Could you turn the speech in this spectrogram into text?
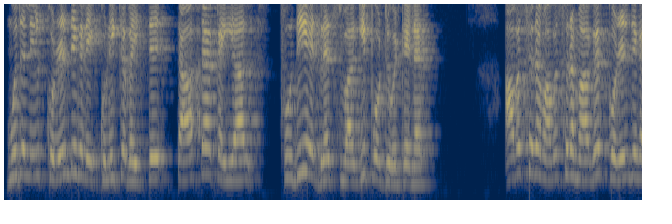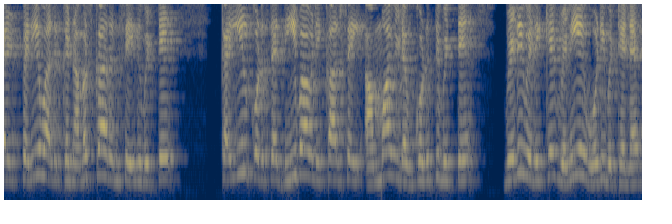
முதலில் குழந்தைகளை குளிக்க வைத்து தாத்தா கையால் புதிய ட்ரெஸ் வாங்கி போட்டுவிட்டனர். அவசரம் அவசரமாக குழந்தைகள் பெரியவாளுக்கு நமஸ்காரம் செய்துவிட்டு கையில் கொடுத்த தீபாவளி காசை அம்மாவிடம் கொடுத்துவிட்டு வெடி வெடிக்க வெளியே ஓடிவிட்டனர்.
